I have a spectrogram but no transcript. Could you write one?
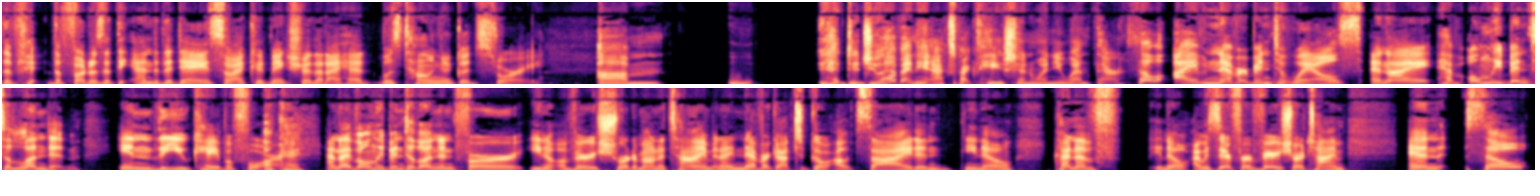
the the photos at the end of the day, so I could make sure that I had was telling a good story. Um, Did you have any expectation when you went there? So I've never been to Wales, and I have only been to London in the UK before. Okay. and I've only been to London for you know a very short amount of time, and I never got to go outside and you know kind of you know I was there for a very short time, and so.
